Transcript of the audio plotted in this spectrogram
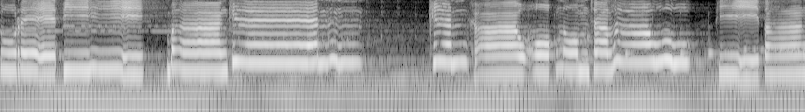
ทุเรศพี่บางเข็นเข็นข่าวอกนมชะเล้าพี่ตั้ง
